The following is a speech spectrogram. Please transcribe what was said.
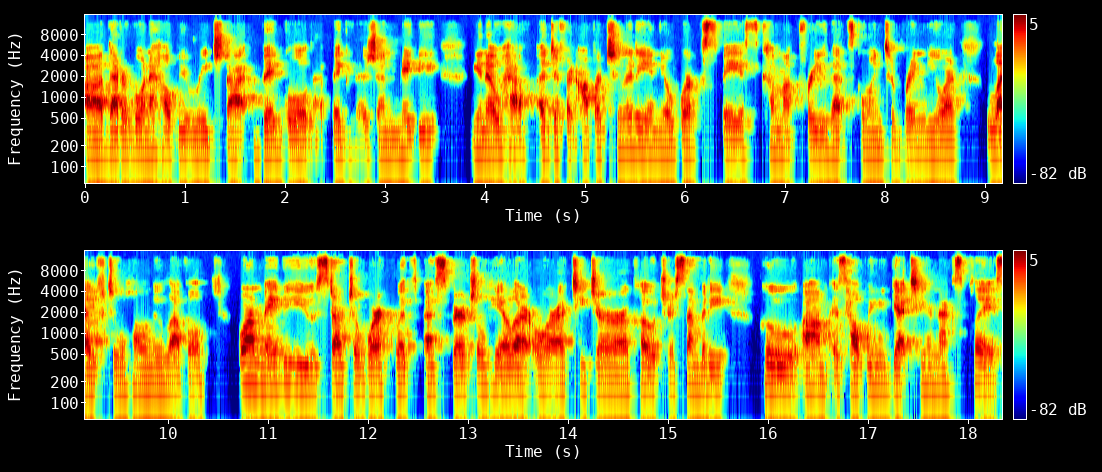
uh, that are going to help you reach that big goal, that big vision. Maybe, you know, have a different opportunity in your workspace come up for you that's going to bring your life to a whole new level. Or maybe you start to work with a spiritual healer or a teacher or a coach or somebody who um, is helping you get to your next place.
